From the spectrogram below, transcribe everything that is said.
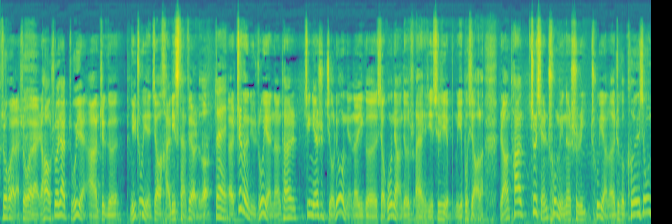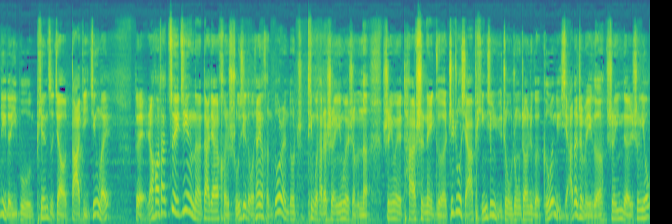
说回来，说回来，然后说一下主演啊，这个女主演叫海莉斯坦菲尔德。对呃，这个女主演呢，她今年是九六年的一个小姑娘，就是哎，也其实也也不小了。然后她之前出名呢是出演了这个科恩兄弟的一部片子叫《大地惊雷》。对，然后他最近呢，大家很熟悉的，我相信很多人都听过他的声音，为什么呢？是因为他是那个蜘蛛侠平行宇宙中张这个格温女侠的这么一个声音的声优。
